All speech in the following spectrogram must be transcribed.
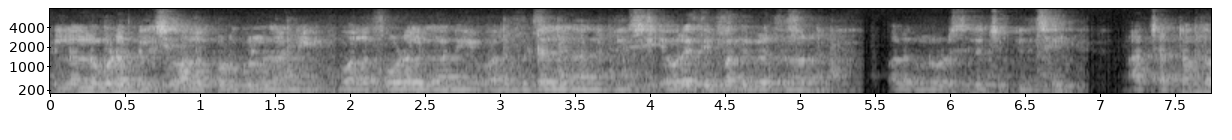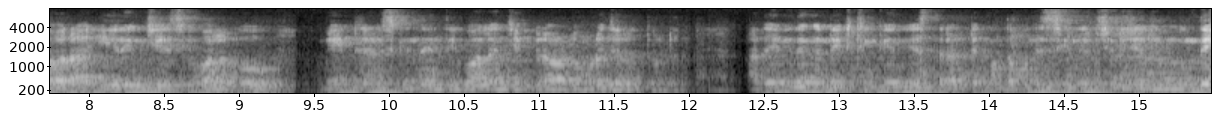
పిల్లల్ని కూడా పిలిచి వాళ్ళ కొడుకులు కానీ వాళ్ళ కోడలు కానీ వాళ్ళ బిడ్డల్ని కానీ పిలిచి ఎవరైతే ఇబ్బంది పెడుతున్నారో వాళ్ళకు నోటీసులు ఇచ్చి పిలిచి ఆ చట్టం ద్వారా హియరింగ్ చేసి వాళ్ళకు మెయింటెనెన్స్ కింద ఇంత ఇవ్వాలని చెప్పి రావడం కూడా జరుగుతుంటుంది. అదేవిధంగా నెక్స్ట్ ఇంకేం చేస్తారంటే కొంతమంది సీనియర్ సిటిజన్లు ముందే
